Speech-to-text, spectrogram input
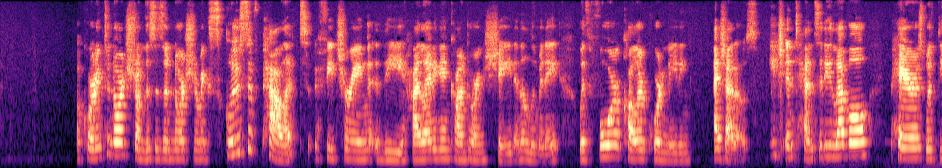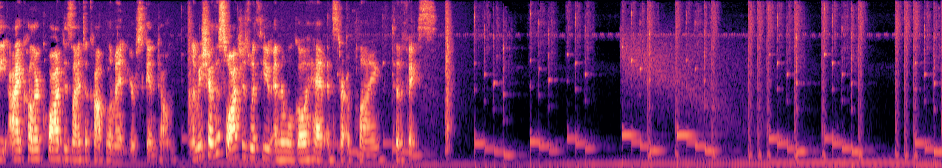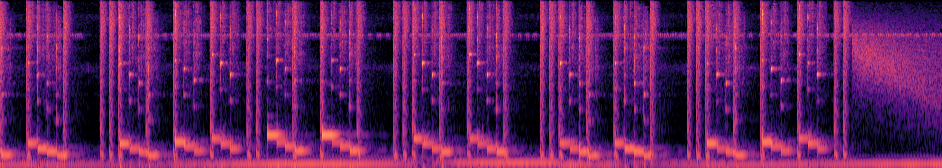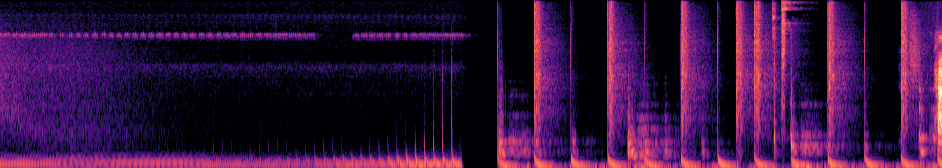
According to Nordstrom, this is a Nordstrom exclusive palette featuring the highlighting and contouring shade and illuminate with four color coordinating eyeshadows. Each intensity level pairs with the eye color quad designed to complement your skin tone. Let me share the swatches with you and then we'll go ahead and start applying to the face.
